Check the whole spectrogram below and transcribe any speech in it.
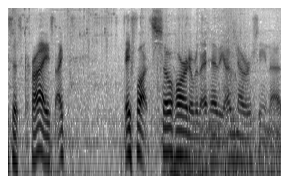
Jesus Christ, I... They fought so hard over that heavy, I've never seen that.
